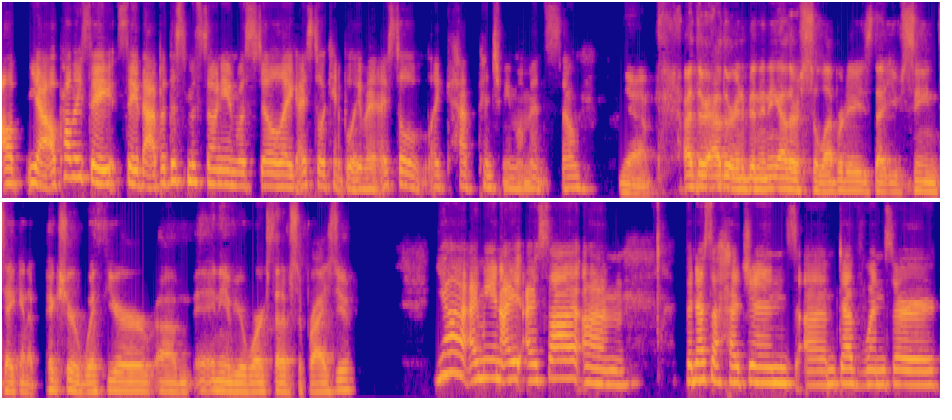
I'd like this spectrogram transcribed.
I'll yeah I'll probably say say that. But the Smithsonian was still like I still can't believe it. I still like have pinch me moments. So yeah. Are there have there been any other celebrities that you've seen taking a picture with your um, any of your works that have surprised you? Yeah, I mean, I, I saw um, Vanessa Hudgens, um, Deb Windsor,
